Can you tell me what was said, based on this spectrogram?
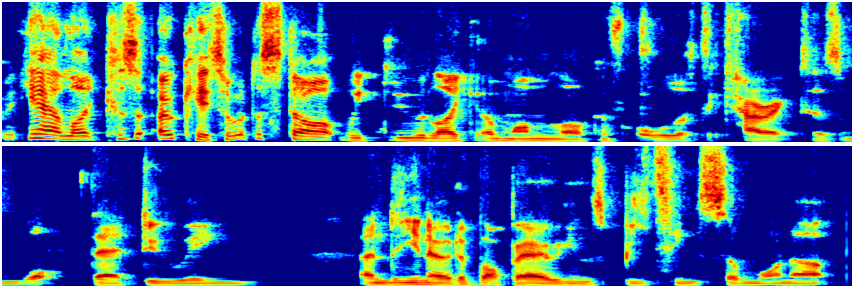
But yeah, like, because, okay, so at the start, we do like a monologue of all of the characters and what they're doing. And, you know, the barbarian's beating someone up.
